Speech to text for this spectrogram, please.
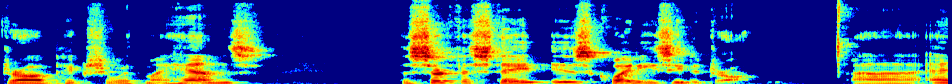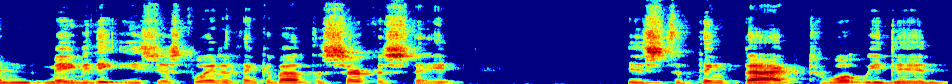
draw a picture with my hands. The surface state is quite easy to draw. Uh, and maybe the easiest way to think about the surface state is to think back to what we did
